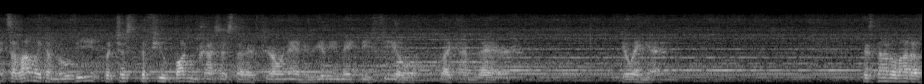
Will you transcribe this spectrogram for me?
it's a lot like a movie, but just the few button presses that are thrown in really make me feel like I'm there, doing it. There's not a lot of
